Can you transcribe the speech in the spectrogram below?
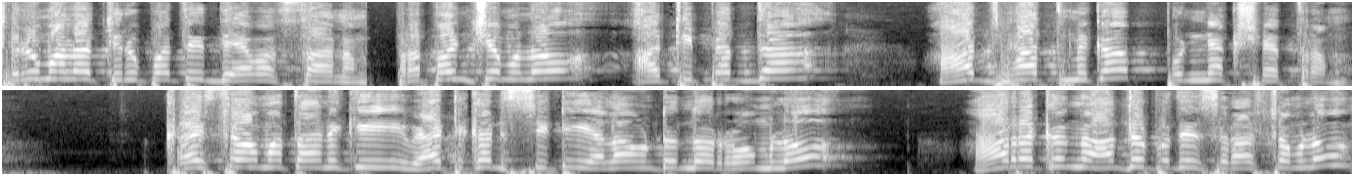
తిరుమల తిరుపతి దేవస్థానం. ప్రపంచంలో అతిపెద్ద ఆధ్యాత్మిక పుణ్యక్షేత్రం. క్రైస్తవ మతానికి వాటికన్ సిటీ ఎలా ఉంటుందో రోమ్లో ఆ రకంగా ఆంధ్రప్రదేశ్ రాష్ట్రంలో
